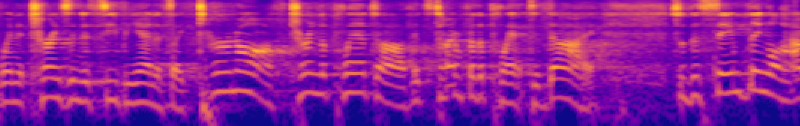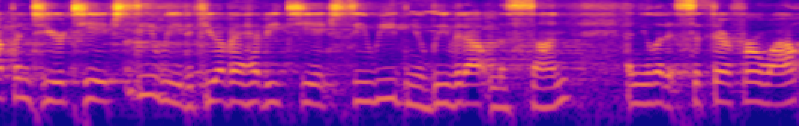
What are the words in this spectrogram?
when it turns into CBN, it's like turn off, turn the plant off. It's time for the plant to die. So the same thing will happen to your THC weed. If you have a heavy THC weed and you leave it out in the sun and you let it sit there for a while,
